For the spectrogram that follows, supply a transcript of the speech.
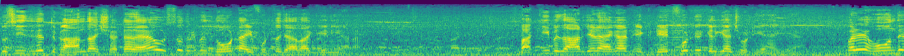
ਤੁਸੀਂ ਜਿੱਥੇ ਦੁਕਾਨ ਦਾ ਸ਼ਟਰ ਹੈ ਉਸ ਤੋਂ ਤਕਰੀਬਨ 2.5 ਫੁੱਟ ਤੋਂ ਜ਼ਿਆਦਾ ਅੱਗੇ ਨਹੀਂ ਆਣਾ ਬਾਕੀ ਬਾਜ਼ਾਰ ਜਿਹੜਾ ਹੈਗਾ ਇੱਕ 1.5 ਫੁੱਟ ਦੀ ਗਲੀਆਂ ਛੋਟੀਆਂ ਹੈਗੀਆਂ। ਪਰ ਇਹ ਹੋਣ ਦੇ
